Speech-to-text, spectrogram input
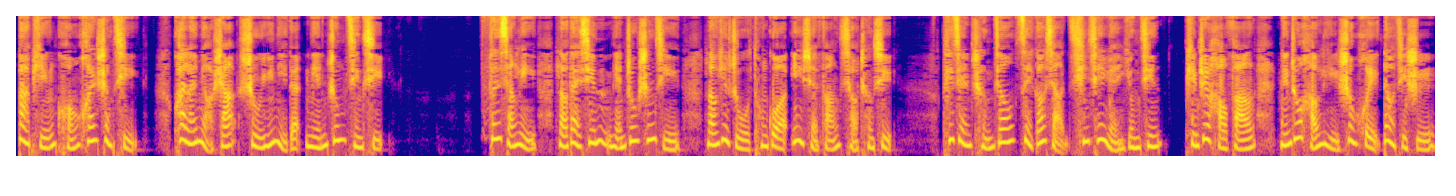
霸屏狂欢盛气，快来秒杀属于你的年终惊喜。分享礼，老带新，年终升级，老业主通过易选房小程序推荐成交，最高享七千元佣金，品质好房，年终好礼盛会倒计时。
